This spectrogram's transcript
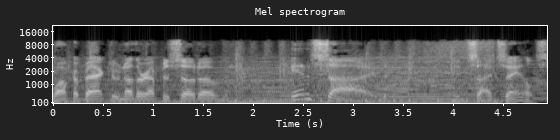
Welcome back to another episode of Inside Inside Sales.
